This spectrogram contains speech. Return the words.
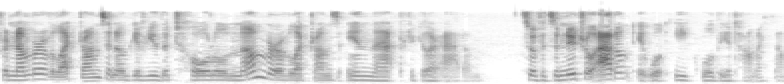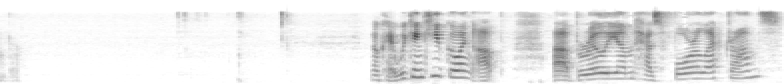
for number of electrons, and it'll give you the total number of electrons in that particular atom. So if it's a neutral atom, it will equal the atomic number. Okay, we can keep going up. Uh, beryllium has four electrons.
